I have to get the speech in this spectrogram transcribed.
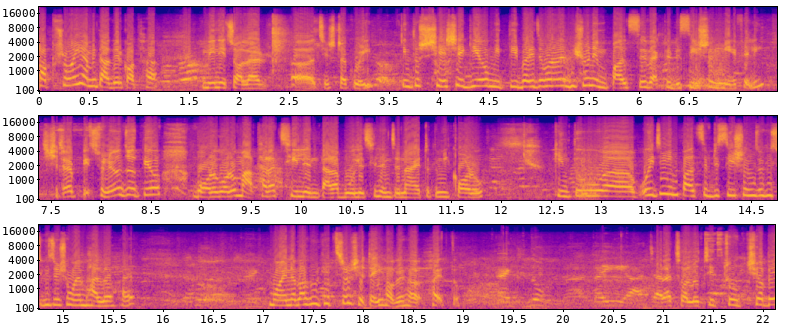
সবসময় আমি তাদের কথা মেনে চলার চেষ্টা করি। কিন্তু শেষে গিয়েও মিত্তির বাড়ি যেমন আমি ভীষণ ইম্পালসিভ একটা ডিসিশন নিয়ে ফেলি, সেটার পেছনেও যদিও বড় বড় মাথারা ছিলেন, তারা বলেছিলেন যে, না, এটা তুমি করো। কিন্তু ওই যে ইম্পালসিভ ডিসিশন কিছু কিছু সময় ভালো হয়। ময়নাবাবুর ক্ষেত্রেও সেটাই হবে হয়তো। একদম। তাই যারা চলচ্চিত্র উৎসবে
